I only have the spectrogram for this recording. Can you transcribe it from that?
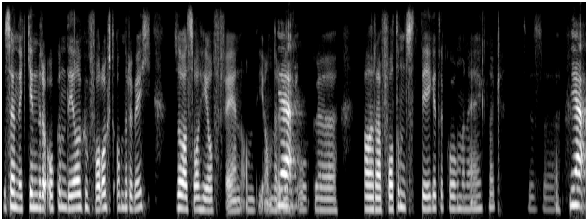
Dus zijn de kinderen ook een deel gevolgd onderweg. Dus dat was wel heel fijn om die onderweg ook uh, al ravottend tegen te komen eigenlijk. Dus uh, ja.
